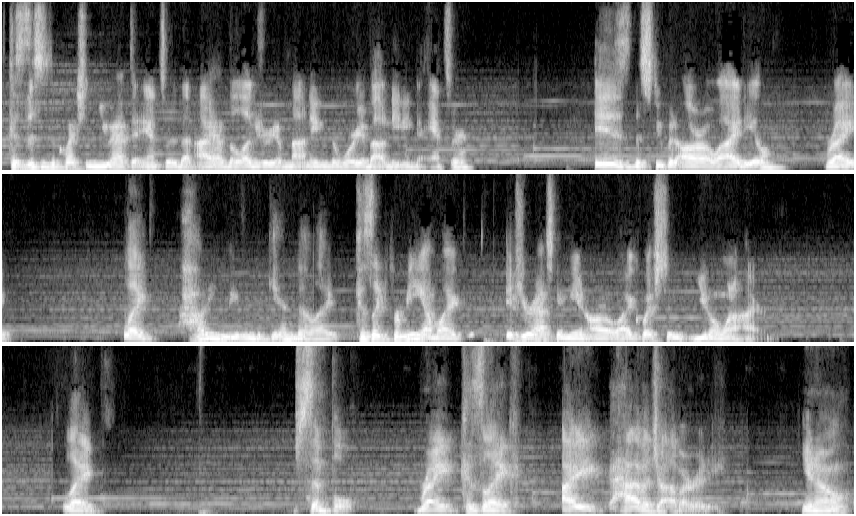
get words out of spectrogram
because this is a question you have to answer that I have the luxury of not needing to worry about needing to answer is the stupid ROI deal, right? Like, how do you even begin to like, because like for me, I'm like, if you're asking me an ROI question, you don't want to hire me. Like, simple, right? Because like I have a job already, you know,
